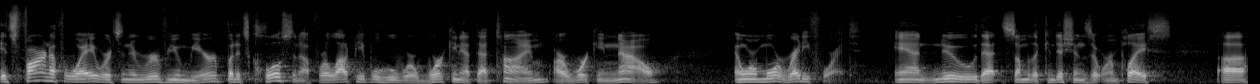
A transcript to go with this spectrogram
it's far enough away where it's in the rearview mirror, but it's close enough where a lot of people who were working at that time are working now and were more ready for it and knew that some of the conditions that were in place uh,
